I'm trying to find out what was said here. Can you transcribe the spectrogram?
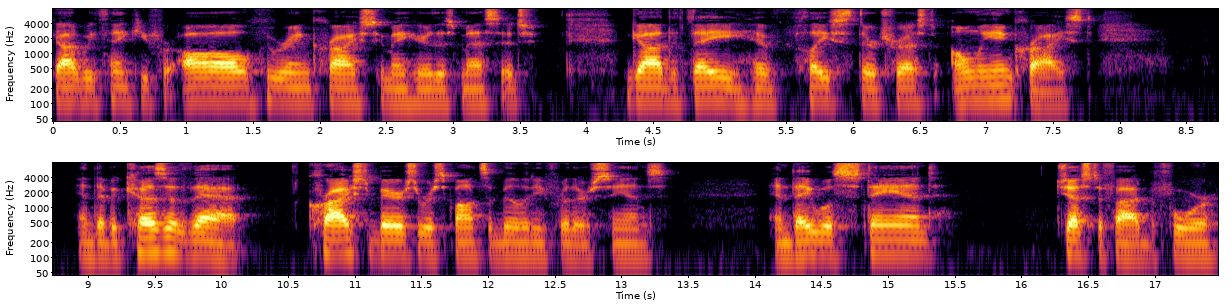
God, we thank you for all who are in Christ who may hear this message. God, that they have placed their trust only in Christ, and that because of that, Christ bears the responsibility for their sins, and they will stand justified before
